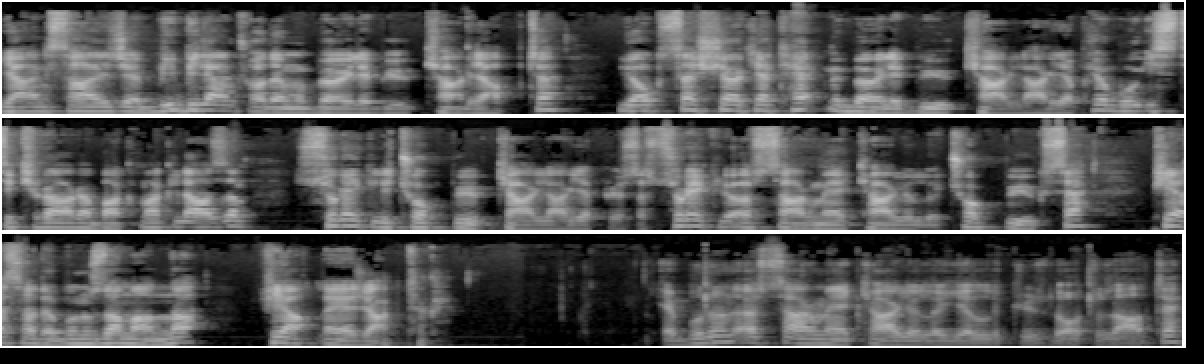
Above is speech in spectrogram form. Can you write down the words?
Yani sadece bir bilançoda mı böyle büyük kar yaptı? Yoksa şirket hep mi böyle büyük karlar yapıyor? Bu istikrara bakmak lazım. Sürekli çok büyük karlar yapıyorsa, sürekli öz sermaye karlılığı çok büyükse piyasada bunu zamanla fiyatlayacaktır. E bunun öz sermaye karlılığı yıllık %36,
